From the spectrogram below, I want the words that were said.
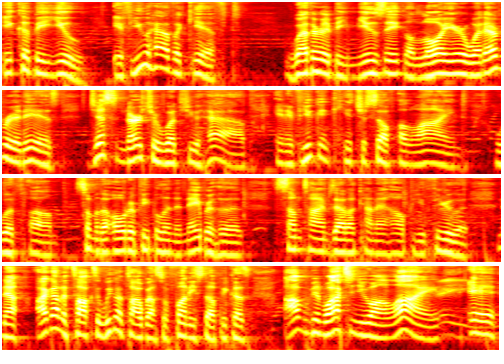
it could be you. If you have a gift, whether it be music, a lawyer, whatever it is, just nurture what you have. And if you can get yourself aligned with um, some of the older people in the neighborhood, sometimes that'll kind of help you through it. Now, I got to talk to, we're going to talk about some funny stuff because I've been watching you online. and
